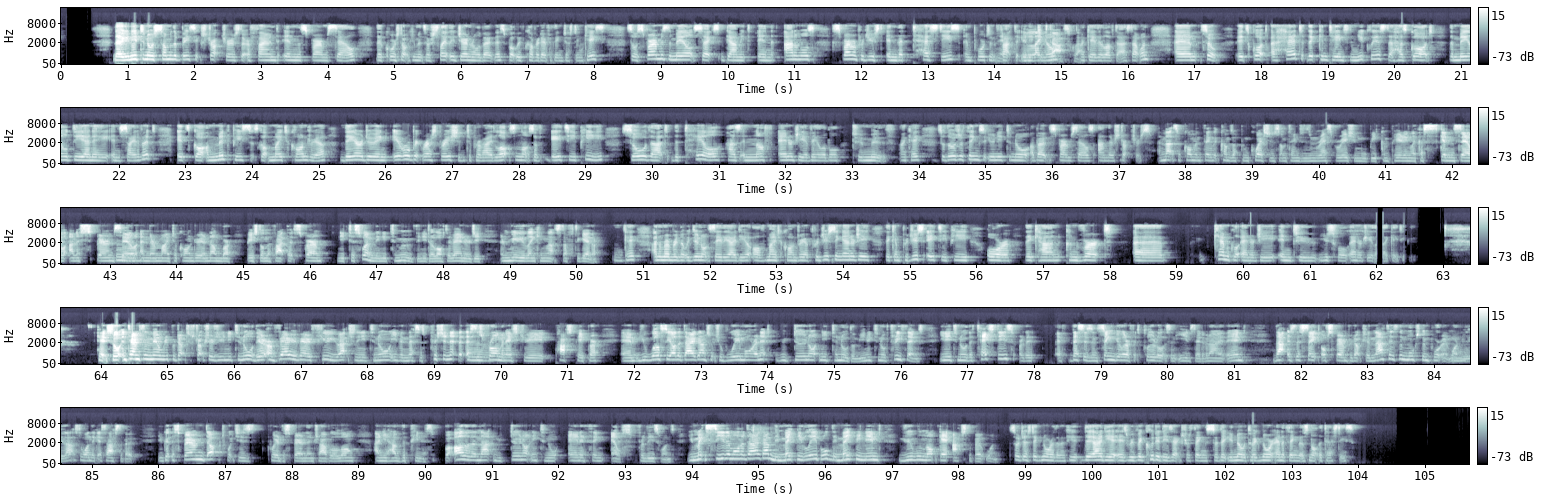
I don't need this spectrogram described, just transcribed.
Now you need to know some of the basic structures that are found in the sperm cell. The course documents are slightly general about this, but we've covered everything just in case. So sperm is the male sex gamete in animals. Sperm are produced in the testes. Important yeah, fact that you need like to know. To ask that. Okay, they love to ask that one. Um, so it's got a head that contains the nucleus that has got the male DNA inside of it. It's got a midpiece that's got mitochondria. They are doing aerobic respiration to provide lots and lots of ATP so that the tail has enough energy available to move. Okay, so those are things that you need to know about the sperm cells and their structures. And that's a common thing that comes up in questions sometimes is in respiration we'll be comparing like a skin cell and a sperm cell mm. and their mitochondria number based on the fact that sperm need to swim, they need to move, they need a lot of energy, and really linking that stuff together. Okay, and remembering that we do not say the idea of mitochondria producing energy, they can produce ATP or they can convert uh, chemical energy into useful energy like ATP. Okay, so in terms of the male reproductive structures you need to know, there are very, very few you actually need to know. Even this is pushing it, but this mm. is from an SQA past paper. Um, you will see other diagrams which have way more in it. You do not need to know them. You need to know three things. You need to know the testes, or the if this is in singular, if it's plural, it's an e instead of an i at the end. That is the site of sperm production. That is the most important one, really. That's the one that gets asked about. You've got the sperm duct, which is where the sperm then travel along, and you have the penis. But other than that, you do not need to know anything else for these ones. You might see them on a diagram, they might be labelled, they might be named, you will not get asked about one. So just ignore them. If you, the idea is we've included these extra things so that you know to ignore anything that's not the testes.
